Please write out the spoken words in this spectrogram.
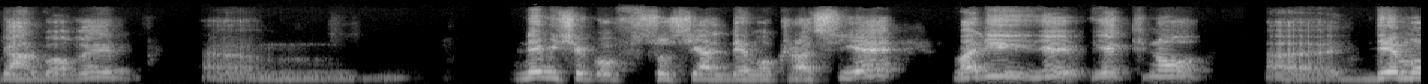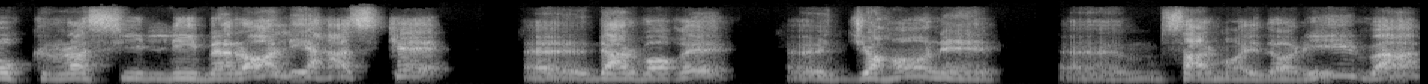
در واقع نمیشه گفت سوسیال دموکراسیه ولی یک نوع دموکراسی لیبرالی هست که در واقع جهان سرمایهداری و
